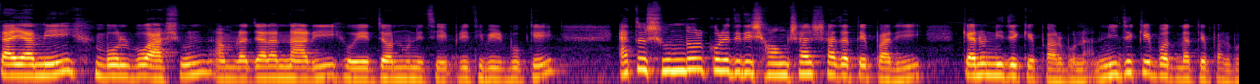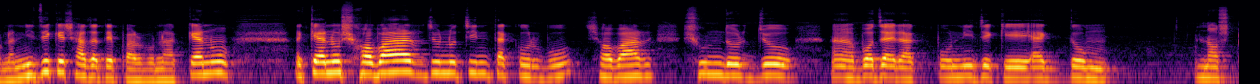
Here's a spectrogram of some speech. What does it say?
তাই আমি বলব, আসুন আমরা যারা নারী হয়ে জন্ম নিচ্ছি পৃথিবীর বুকে, এত সুন্দর করে যদি সংসার সাজাতে পারি, কেন নিজেকে পারব না? নিজেকে বদলাতে পারব না? নিজেকে সাজাতে পারব না? কেন কেন সবার জন্য চিন্তা করব, সবার সৌন্দর্য বজায় রাখব, নিজেকে একদম নষ্ট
